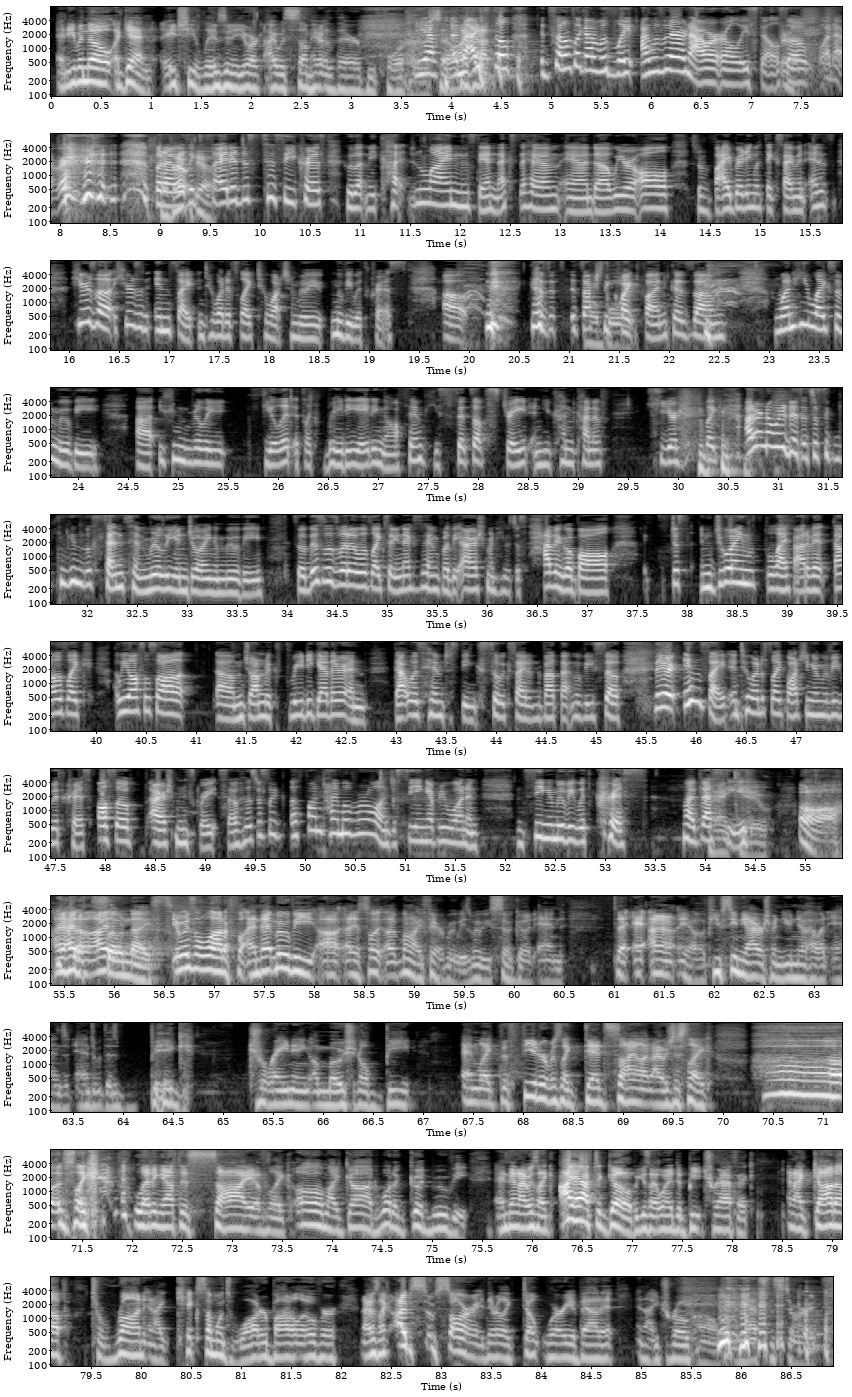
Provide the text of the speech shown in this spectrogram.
And even though, again, HT lives in New York, I was somehow there before her. yes, So and I, got- still. It sounds like I was late. I was there an hour early still, so whatever. but I was that- yeah. excited just to see Chris, who let me cut in line and stand next to him, and uh, we were all sort of vibrating with excitement. And it's, here's a here's an insight into what it's like to watch a movie movie with Chris, because it's it's Oh, actually boy. quite fun. Because um, when he likes a movie, uh, you can really feel it. It's like radiating off him. He sits up straight, and you can kind of hear like I don't know what it is. It's just like you can sense him really enjoying a movie. So this was what it was like sitting next to him for The Irishman. He was just having a ball, just enjoying the life out of it. That was like we also saw um, John Wick three together, and that was him just being so excited about that movie. So their insight into what it's like watching a movie with Chris. Also, Irishman is great. So it was just like a fun time overall, and just seeing everyone and and seeing a movie with Chris, my bestie. Oh, I had a, I, so nice. it was a lot of fun. And that movie, uh, it's uh, one of my favorite movies. The movie's so good. And the, I don't, you know, if you've seen The Irishman, you know how it ends. It ends with this big, draining, emotional beat. And like the theater was like dead silent. I was just like, oh, just like letting out this sigh of like, oh my God, what a good movie. And then I was like, I have to go because I wanted to beat traffic. And I got up to run and I kicked someone's water bottle over. And I was like, I'm so sorry. And they were like, don't worry about it. And I drove home. And that's the story.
